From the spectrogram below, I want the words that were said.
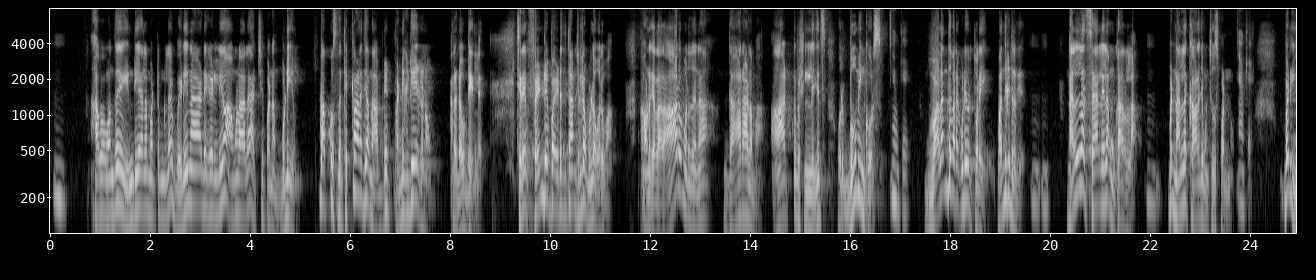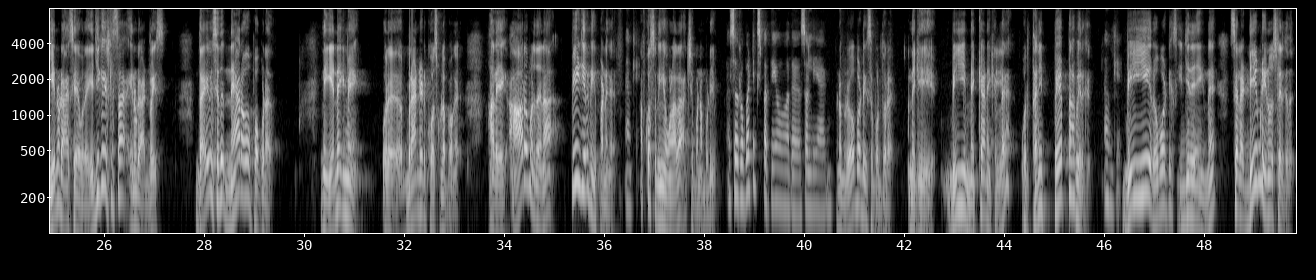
அவன் வந்து இந்தியாவில் மட்டும் இல்லை வெளிநாடுகள்லையும் அவங்களால அச்சீவ் பண்ண முடியும். பட் அப்கோர்ஸ் இந்த டெக்னாலஜி அவங்க அப்டேட் பண்ணிக்கிட்டே இருக்கணும். அந்த டவுட்டே இல்லை. சரி ஃப்ரெண்டு இப்போ எடுத்துட்டான்னு சொல்லிட்டு உள்ளே வருவான். அவனுக்கு அதில் ஆர்வம் இருந்ததுன்னா தாராளமாக ஆர்டிஃபிஷியல் இன்டெலிஜென்ஸ் ஒரு பூமிங் கோர்ஸ் வளர்ந்து வரக்கூடிய ஒரு துறை வந்துக்கிட்டு இருக்கு. நல்ல சேலரிலாம் உட்காரலாம். பட் நல்ல காலேஜ் அவன் சூஸ் பண்ணணும். ஓகே. பட் என்னோட ஆசையாக ஒரு எஜுகேஷனஸாக என்னோட அட்வைஸ் தயவு செய்து நேராக போகக்கூடாது. நீங்கள் என்றைக்குமே ஒரு பிராண்டட் கோர்ஸ்குள்ளே போங்க. அதில் ஆர்வம் இருந்ததுன்னா பிஜியில் நீங்கள் பண்ணுங்கள் அஃப்கோர்ஸ் நீங்கள் உங்களால் அச்சீவ் பண்ண முடியும். ஸோ ரொபோட்டிக்ஸ் பற்றியும் அதை சொல்லி ஆகும் இப்ப நம்ம ரோபோட்டிக்ஸை பொறுத்தவரை இன்னைக்கு பிஇ மெக்கானிக்கலில் ஒரு தனி பேப்பராகவே இருக்குது ஓகே பிஇ ரோபோட்டிக்ஸ் இன்ஜினியரிங்னு சில டீம்டு யூனிவர்சிட்டியில் இருக்குது.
